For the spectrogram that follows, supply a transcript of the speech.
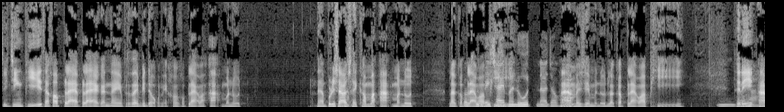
จริง ๆ ผีถ้าเขาแปลแปลกันในพระไตรปิฎกเนี่ยเขาก็แปลว่าอะมนุษย์นะพระพุทธเจ้าใช้คำว่าอะมนุษย์ แล้วก็แปลว่าคือไม่ผีใช่มนุษย์นะเจ้าอ่าค่ะไม่ใช่มนุษย์แล้วก็แปลว่าผีอืมทีนี้เจ้าอะค่ะ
